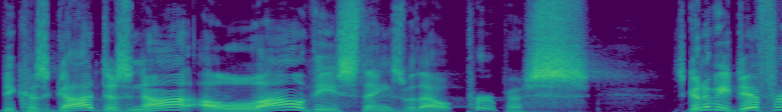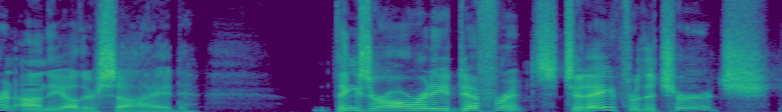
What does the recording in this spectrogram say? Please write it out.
because God does not allow these things without purpose. It's going to be different on the other side. Things are already different today for the church.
